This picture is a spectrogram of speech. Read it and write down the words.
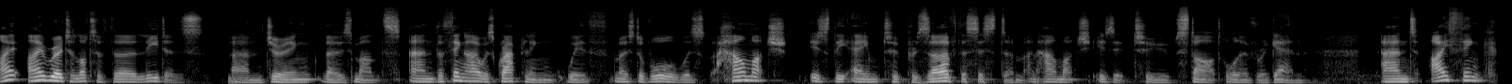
I, I wrote a lot of the leaders um, during those months, and the thing I was grappling with most of all was how much is the aim to preserve the system and how much is it to start all over again? And I think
